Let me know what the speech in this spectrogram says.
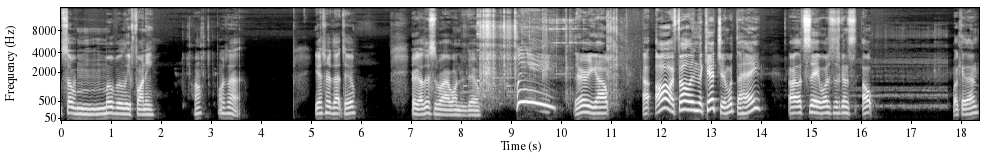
so movably funny. Huh? What was that? You guys heard that too? Here we go, this is what I wanted to do. Whee! There you go. Uh, oh, I fell in the kitchen. What the hey? Alright, let's see. What is this gonna... Oh. Okay, then.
